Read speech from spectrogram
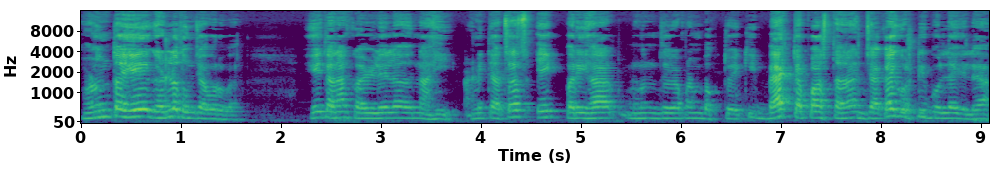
म्हणून तर हे घडलं तुमच्याबरोबर हे त्यांना कळलेलं नाही. आणि त्याचाच एक परिहार म्हणून जर आपण बघतोय की बॅग तपासताना ज्या काही गोष्टी बोलल्या गेल्या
